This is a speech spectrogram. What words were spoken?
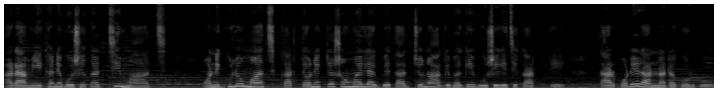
আর আমি এখানে বসে কাটছি মাছ। অনেকগুলো মাছ কাটতে অনেকটা সময় লাগবে, তার জন্য আগে ভাগেই বসে গেছি কাটতে। তারপরে রান্নাটা করব।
